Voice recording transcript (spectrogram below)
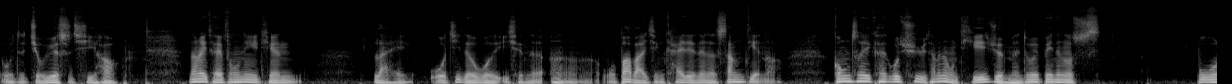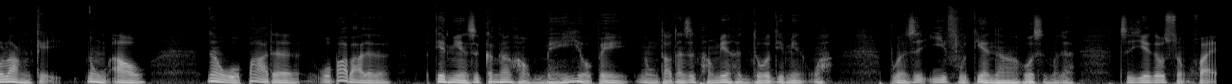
我的九月十七号，那利台风那一天。来，我记得我以前的，呃，我爸爸以前开的那个商店啊，公车一开过去，他们那种铁卷门都会被那个波浪给弄凹。那我爸的，我爸爸的店面是刚刚好没有被弄到，但是旁边很多店面，哇，不管是衣服店啊或什么的，直接都损坏。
